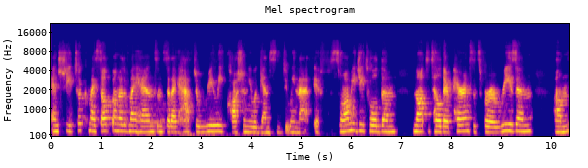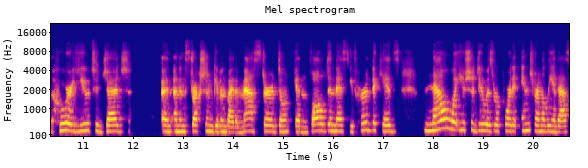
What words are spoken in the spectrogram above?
And she took my cell phone out of my hands and said, I have to really caution you against doing that. If Swamiji told them not to tell their parents, it's for a reason. Um, who are you to judge an, an instruction given by the master don't get involved in this you've heard the kids. Now what you should do is report it internally and ask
